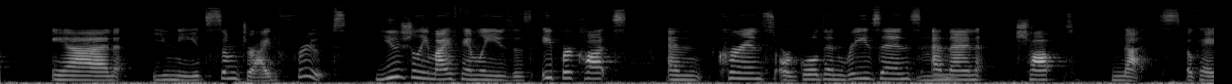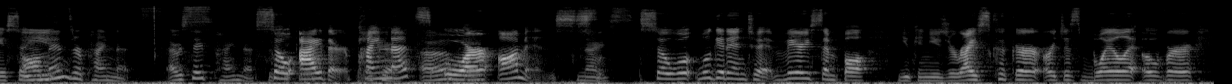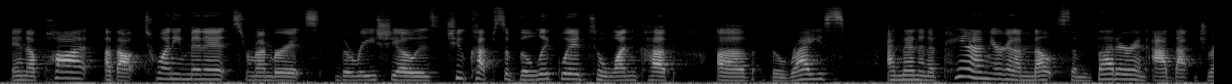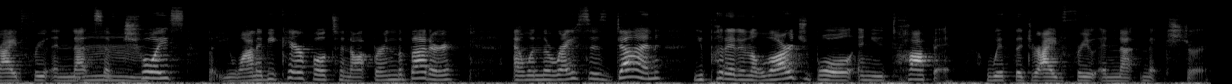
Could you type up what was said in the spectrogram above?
and you need some dried fruits. Usually, my family uses apricots and currants or golden raisins, mm. and then chopped nuts. Okay, so you, Almonds or pine nuts? I would say pine nuts. so either pine Okay. nuts Okay. or almonds. nice. So we'll we'll get into it. Very simple. You can use your rice cooker or just boil it over in a pot about 20 minutes. Remember it's the ratio is 2 cups of the liquid to 1 cup of the rice. And then in a pan, you're to melt some butter and add that dried fruit and nuts of mm. choice, but you want to be careful to not burn the butter. And when the rice is done, you put it in a large bowl and you top it with the dried fruit and nut mixture.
